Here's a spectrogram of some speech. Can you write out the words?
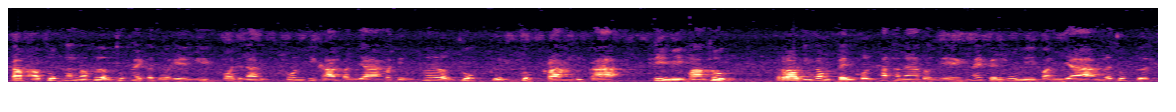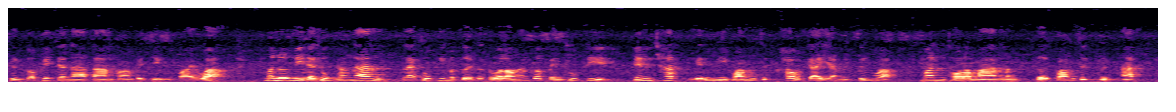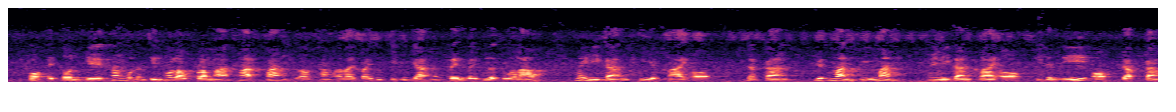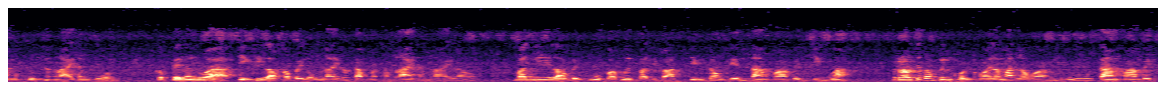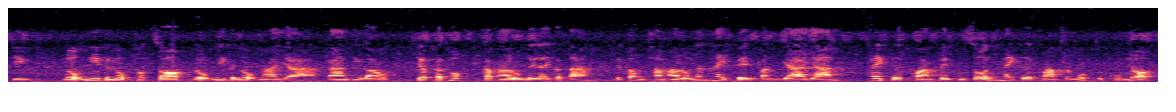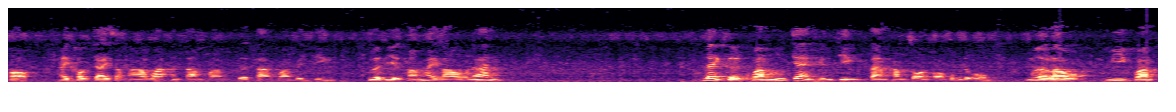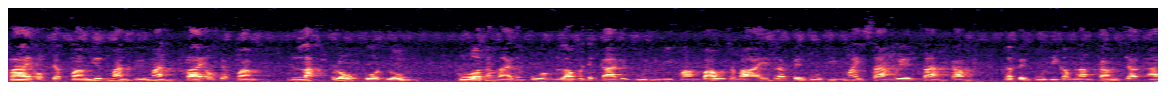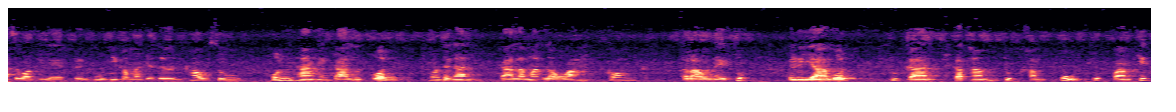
กลับเอาทุกนั้นมาเพิ่มทุกให้กับตัวเองอีก เพราะฉะนั้นคนที่ขาดปัญญาก็จึงเพิ่มทุกข์ขึ้นทุกครั้งทุกคราที่มีความทุกข์ เราจึงต้องเป็นคนพัฒนาตนเอง ให้เป็นผู้มีปัญญาเมื่อทุกข์เกิดขึ้นก็พิจารณาตามความเป็นจริงไปว่า มนุษย์มีแต่ทุกข์ทั้งนั้น และทุกข์ที่มาเกิดกับตัวเรานั้นก็เป็นทุกข์ที่เห็นชัดเห็นมีความรู้สึกเข้าใจอย่างลึกซึ้งว่ามันทรมานมันเกิดความรู้สึกอึดอัด เพราะไอ้ต้นเหตุทั้งหมดทั้งสิ้นเพราะเราประมาทพลาดพลั้งเราทำอะไรไปทุกสิ่งทุกอย่างนั้นเป็นไปเพื่อตัวเรา ไม่มีการที่จะคลายออกจากการ ยึดมั่นถือมั่น ไม่มีการคลายออกที่จะหนีออกจากการมคุณทั้งหลายทั้งปวง ก็เป็นนั้นว่าสิ่งที่เราเข้าไปหลงไหลก็กลับมาทำร้ายทำลายเราวันนี้เราเป็นผู้ประพฤติปฏิบัติจึงต้องเห็นตามความเป็นจริงว่า เราจะต้องเป็นคนคอยระมัดระวัง รู้ตามความเป็นจริง โลกนี้เป็นโลกทดสอบ โลกนี้เป็นโลกมายา การที่เราจะกระทบกับอารมณ์ใดๆก็ตาม จะต้องทำอารมณ์นั้นให้เป็นปัญญายาณ ให้เกิดความเป็นกุศล ให้เกิดความสงบสุขุมรอบคอบ ให้เข้าใจสภาวะอันตามความเกิดตามความเป็นจริง เพื่อที่จะทำให้เรานั้น ได้เกิดความรู้แจ้งเห็นจริงตามคำสอนของพระพุทธองค์ เมื่อเรามีความคลายออกจากความยึดมั่นถือมั่น คลายออกจากความรักโลภโกรธหลง กลัวทั้งหลายทั้งปวง เราก็จะกลายเป็นผู้ที่มีความเบาสบาย และเป็นผู้ที่ไม่สร้างเวรสร้างกรรม และเป็นผู้ที่กำลังกำจัดอาสวะกิเลส เป็นผู้ที่กำลังจะเดินเข้าสู่พ้นทางแห่งการหลุดพ้น เพราะฉะนั้นการระมัดระวังของเราในทุกอิริยาบถทุกการกระทำทุกคำพูด ทุกความคิด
